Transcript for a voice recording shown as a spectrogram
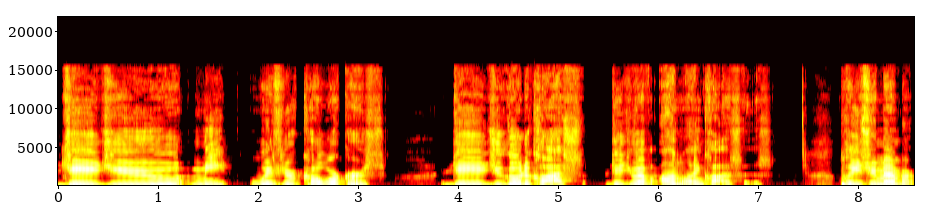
Did you meet with your coworkers? Did you go to class? Did you have online classes? Please remember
